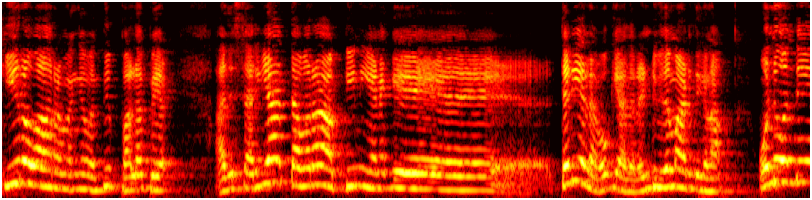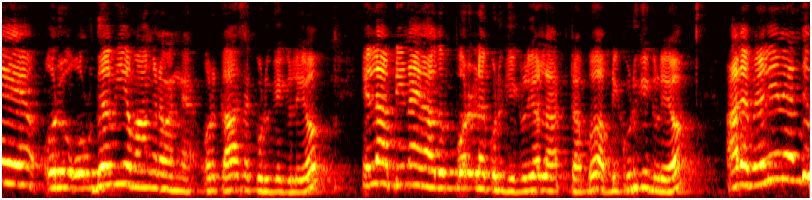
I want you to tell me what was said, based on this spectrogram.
ஹீரோவாகிறவங்க வந்து பல பேர். அது சரியா தவறா அப்படின்னு எனக்கு தெரியலை. ஓகே அதை ரெண்டு விதமாக எடுத்துக்கலாம். ஒன்று வந்து ஒரு ஒரு உதவியை வாங்கினவங்க ஒரு காசை கொடுக்கக்குள்ளேயோ இல்லை அப்படின்னா ஏதாவது பொருளை கொடுக்கக்குள்ளேயோ லேப்டாப்போ அப்படி கொடுக்கக்குள்ளேயோ அதை வெளியிலேருந்து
